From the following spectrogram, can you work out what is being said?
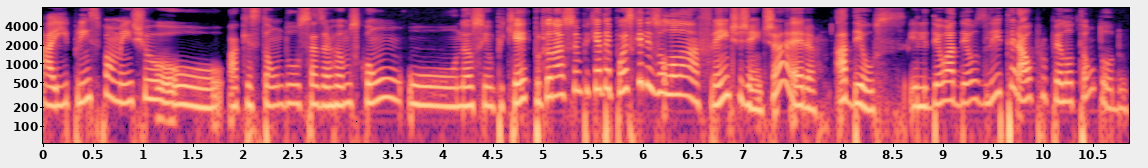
aí, principalmente o, a questão do César Ramos com o Nelson Piquet, porque o Nelson Piquet, depois que ele isolou lá na frente, gente, já era. Adeus. Ele deu adeus literal pro pelotão todo.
